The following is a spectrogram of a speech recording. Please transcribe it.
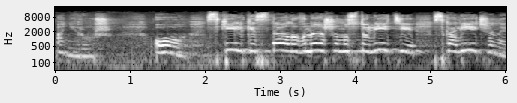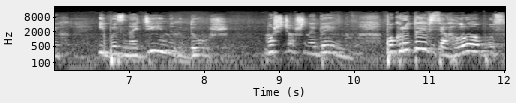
ані руш. О, скільки стало в нашому столітті скалічених і безнадійних душ. Ну що ж не дивно, покрутився глобус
